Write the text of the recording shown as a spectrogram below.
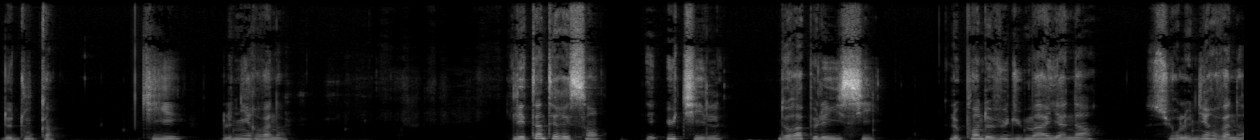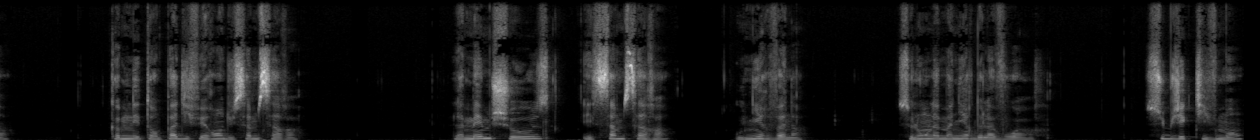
de dukkha, qui est le nirvana. Il est intéressant et utile de rappeler ici le point de vue du Mahayana sur le nirvana comme n'étant pas différent du samsara. La même chose est samsara ou nirvana, selon la manière de la voir, subjectivement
